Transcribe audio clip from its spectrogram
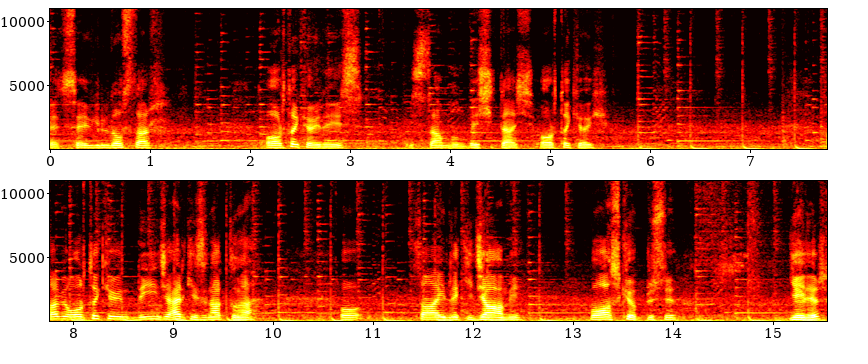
Evet sevgili dostlar Ortaköy'deyiz. İstanbul, Beşiktaş, Ortaköy. Tabii Ortaköy deyince herkesin aklına o sahildeki cami, Boğaz Köprüsü gelir.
